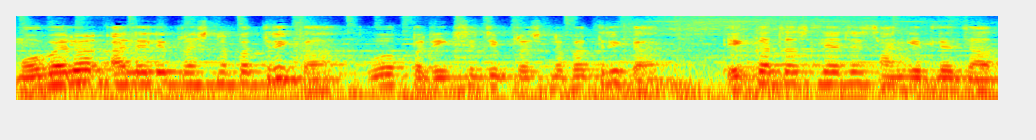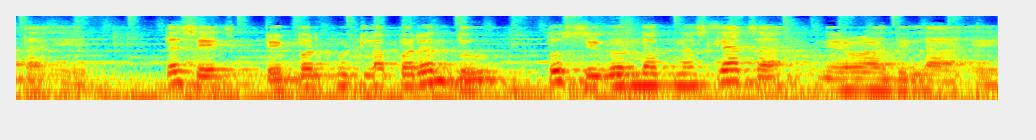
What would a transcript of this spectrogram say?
मोबाईलवर आलेली प्रश्नपत्रिका व परीक्षेची प्रश्नपत्रिका एकच असल्याचे सांगितले जात आहे. तसेच पेपर फुटला परंतु तो श्रीगोंद्यात नसल्याचा निर्वाळा दिला आहे.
